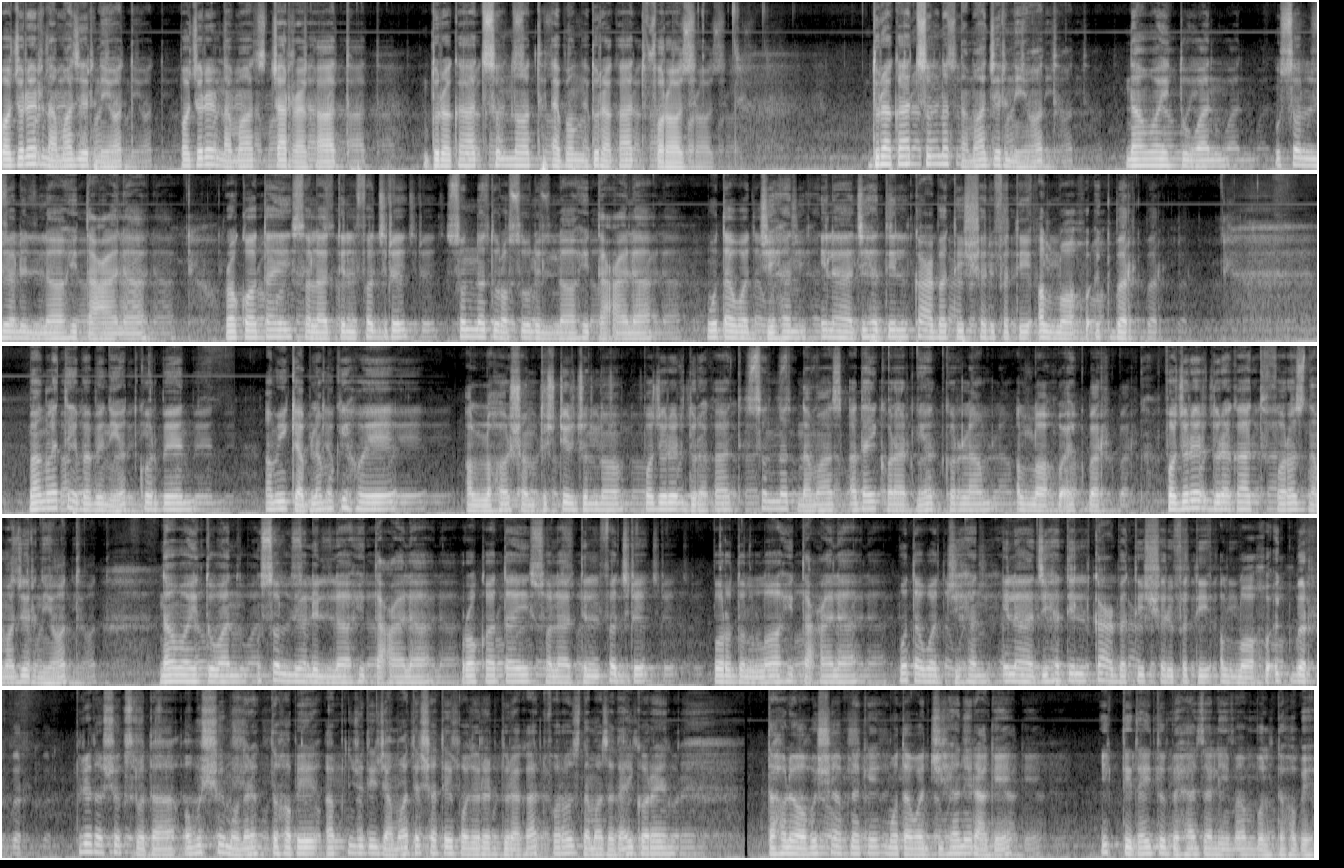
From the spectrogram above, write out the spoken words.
ফজরের নামাজের নিয়ত, ফজরের নামাজ চার রাকাত, দুরাকাত সুন্নত এবং দুরাকাত ফরজ। দুরাকাত সুন্নত নামাজের নিয়ত নাওয়াইতু আন উসাল্লি লিল্লাহি তাআলা, রকাতাই সালাতিল ফজরে, সুন্নাতু রাসূলিল্লাহি তাআলা, মুতাওয়াজ্জিহান ইলা জিহাতিল কাবাতি শরীফাতি আল্লাহু আকবার। বাংলাতে এভাবে নিয়ত করবেন আমি ক্যাবলামুখী হয়ে আল্লাহর সন্তুষ্টির জন্য ফজরের দুরাকাত সুন্নত নামাজ আদায় করার নিয়ত করলাম, আল্লাহ একবার ফজরের দুরাকাত ফরজ নামাজের নিয়ত। কাবাতি শরীফাতি, আল্লাহু আকবার। প্রিয় দর্শক শ্রোতা, অবশ্যই মনে রাখতে হবে, আপনি যদি জামাতের সাথে ফজরের দুরাকাত ফরজ নামাজ আদায় করেন, তাহলে অবশ্যই আপনাকে মোতাবাজ জিহানের আগে ইকতিদায়িত বেহাজ আলী ইমাম বলতে হবে।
